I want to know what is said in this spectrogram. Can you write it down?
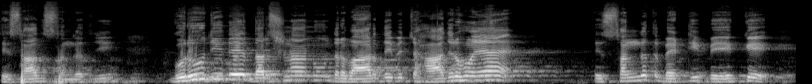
ਤੇ ਸਾਧ ਸੰਗਤ ਜੀ ਗੁਰੂ ਜੀ ਦੇ ਦਰਸ਼ਨਾਂ ਨੂੰ ਦਰਬਾਰ ਦੇ ਵਿੱਚ ਹਾਜ਼ਰ ਹੋਇਆ ਹੈ ਤੇ ਸੰਗਤ ਬੈਠੀ ਵੇਖ ਕੇ,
